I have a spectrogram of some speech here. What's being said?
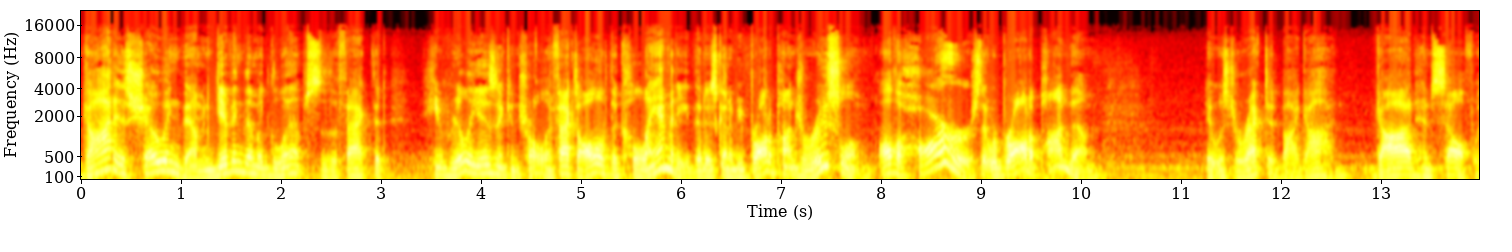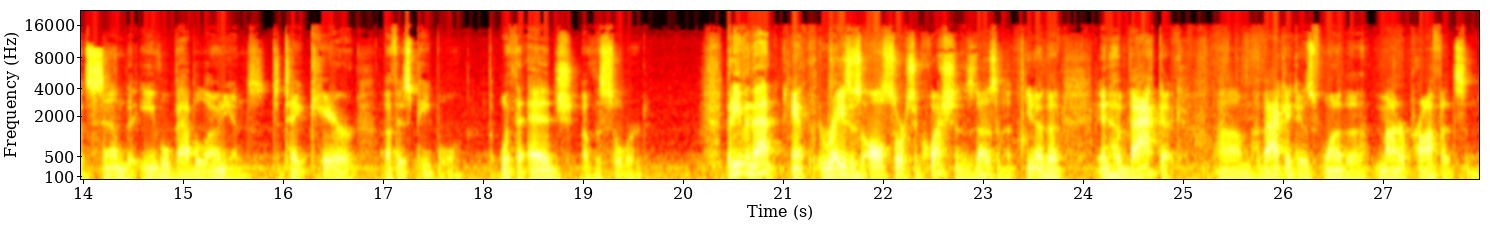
God is showing them and giving them a glimpse of the fact that he really is in control. In fact, all of the calamity that is going to be brought upon Jerusalem, all the horrors that were brought upon them, it was directed by God. God himself would send the evil Babylonians to take care of his people with the edge of the sword. But even that raises all sorts of questions, doesn't it? You know, the in Habakkuk, um, Habakkuk is one of the minor prophets, and,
